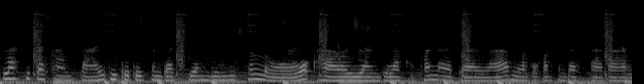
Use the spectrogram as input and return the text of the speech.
setelah kita sampai di titik pendakian di New Solo, hal yang dilakukan adalah melakukan pendaftaran.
